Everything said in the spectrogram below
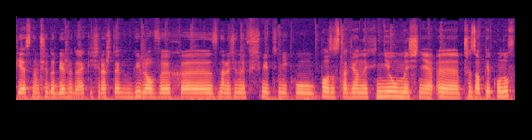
pies nam się dobierze do jakichś resztek grillowych e, znalezionych w śmietniku, pozostawionych nieumyślnie przez opiekunów,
